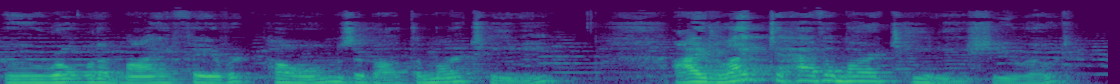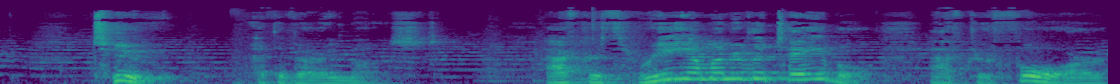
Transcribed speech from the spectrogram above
who wrote one of my favorite poems about the martini. I'd like to have a martini, she wrote. Two at the very most. After three, I'm under the table. After four,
